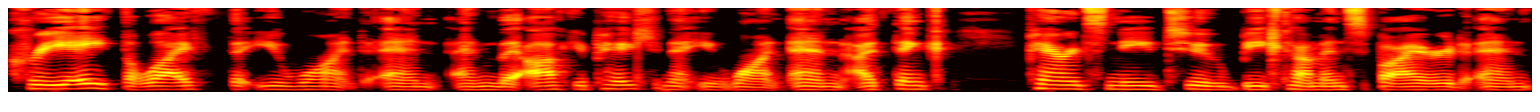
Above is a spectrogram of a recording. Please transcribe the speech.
create the life that you want and, and the occupation that you want. And I think parents need to become inspired and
